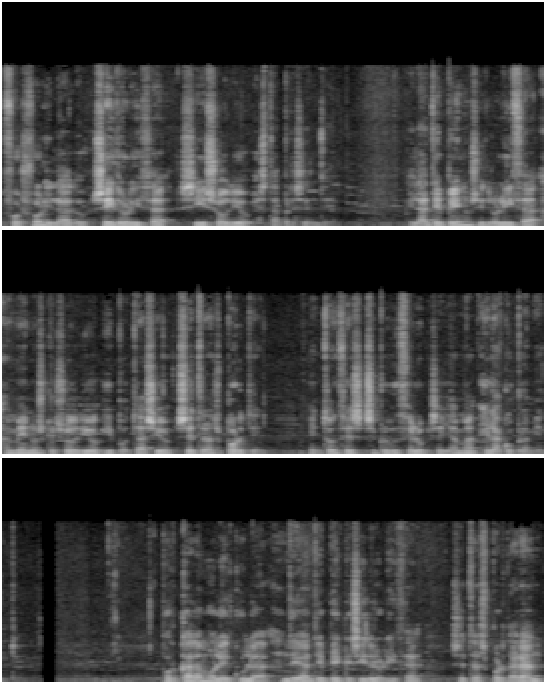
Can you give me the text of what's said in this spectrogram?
fosforilado se hidroliza si sodio está presente. El ATP no se hidroliza a menos que sodio y potasio se transporten, entonces se produce lo que se llama el acoplamiento. Por cada molécula de ATP que se hidroliza, se transportarán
